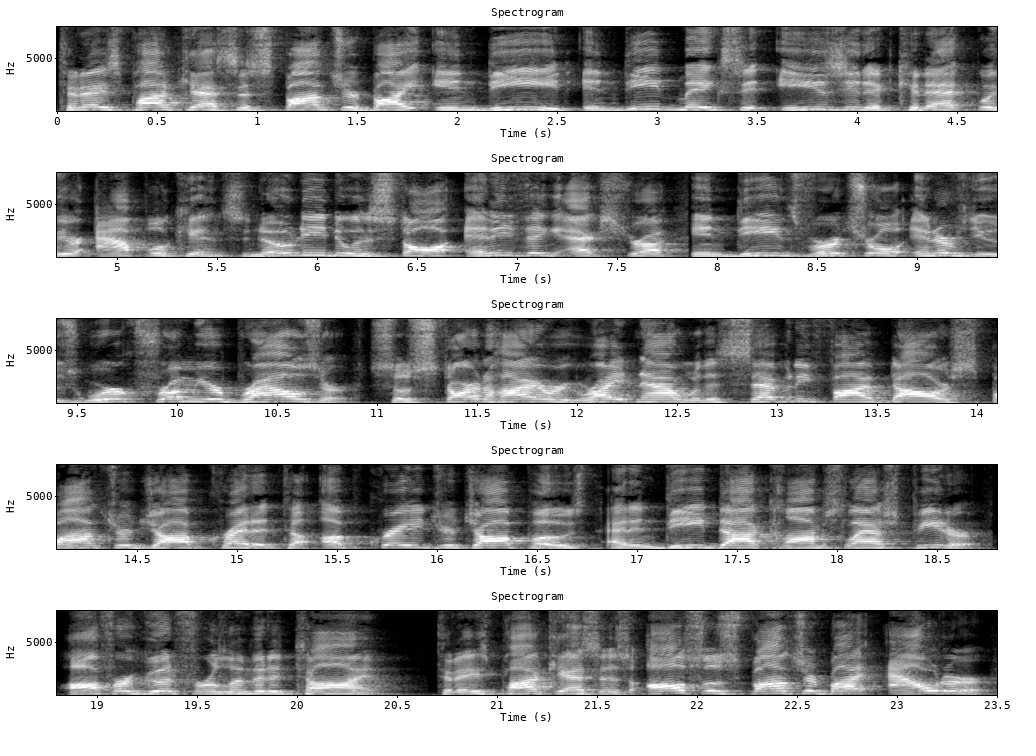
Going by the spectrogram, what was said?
Today's podcast is sponsored by Indeed. Indeed makes it easy to connect with your applicants. No need to install anything extra. Indeed's virtual interviews work from your browser. So start hiring right now with a $75 sponsored job credit to upgrade your job post at Indeed.com slash Peter. Offer good for a limited time. Today's podcast is also sponsored by Outer.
